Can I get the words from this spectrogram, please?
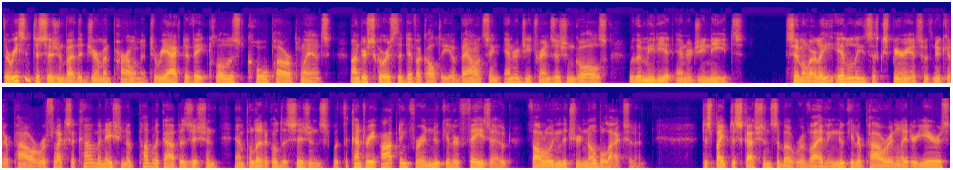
The recent decision by the German parliament to reactivate closed coal power plants underscores the difficulty of balancing energy transition goals with immediate energy needs. Similarly, Italy's experience with nuclear power reflects a combination of public opposition and political decisions, with the country opting for a nuclear phase out following the Chernobyl accident. Despite discussions about reviving nuclear power in later years,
